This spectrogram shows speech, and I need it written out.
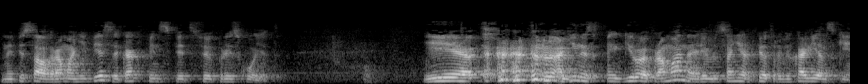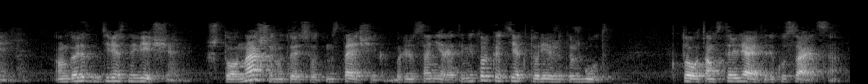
написал в романе «Бесы», как, в принципе, это все происходит. И один из героев романа, революционер Петр Верховенский, он говорит интересные вещи, что наши, ну то есть вот настоящие как бы революционеры, это не только те, кто режет и жгут, кто там стреляет или кусается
